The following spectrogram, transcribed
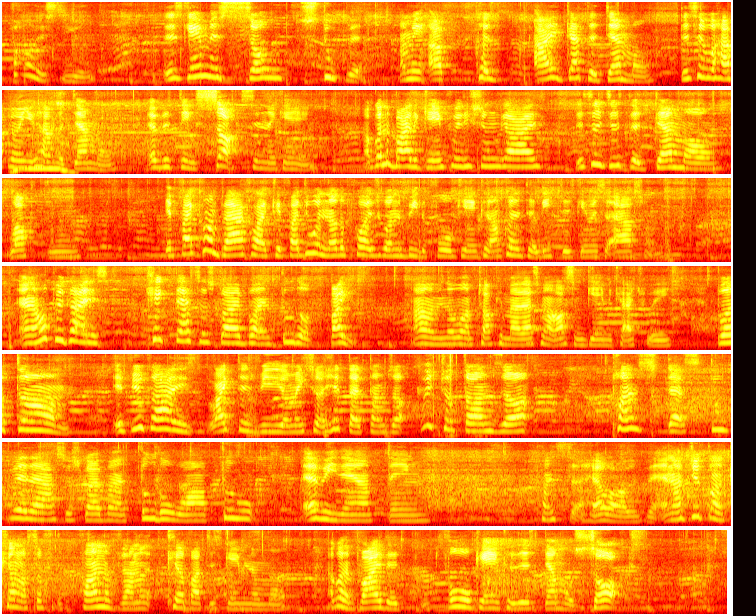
Follows you. This game is so stupid. I mean, I, cause I got the demo. This is what happens when you have a demo. Everything sucks in the game. I'm gonna buy the game pretty soon, guys. This is just the demo walkthrough. If I come back, like if I do another part, it's gonna be the full game, cause I'm gonna delete this game. It's an asshole. And I hope you guys kick that subscribe button through the face. I don't even know what I'm talking about. That's my awesome gaming catchphrase. But um. If you guys like this video, make sure to hit that thumbs up. Hit your thumbs up. Punch that stupid ass subscribe button through the wall, through every damn thing. Punch the hell out of it. And I'm just gonna kill myself for the fun of it. I'm not care about this game no more. I'm gonna buy the full game because this demo sucks.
